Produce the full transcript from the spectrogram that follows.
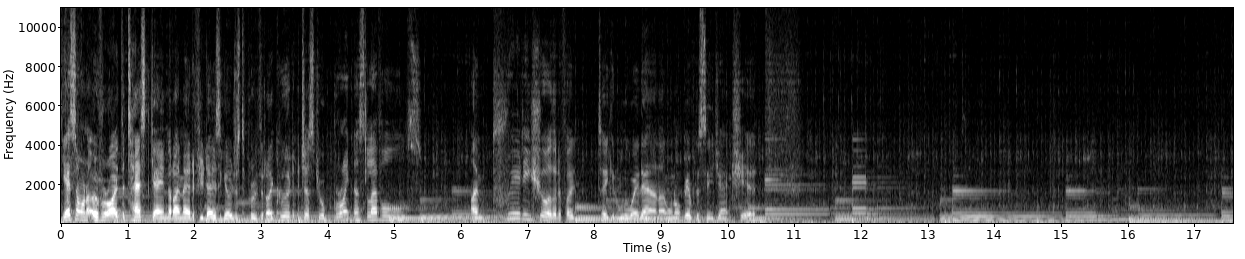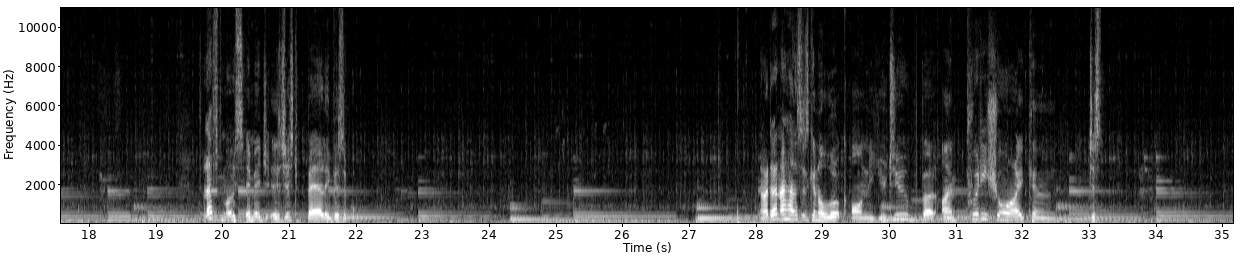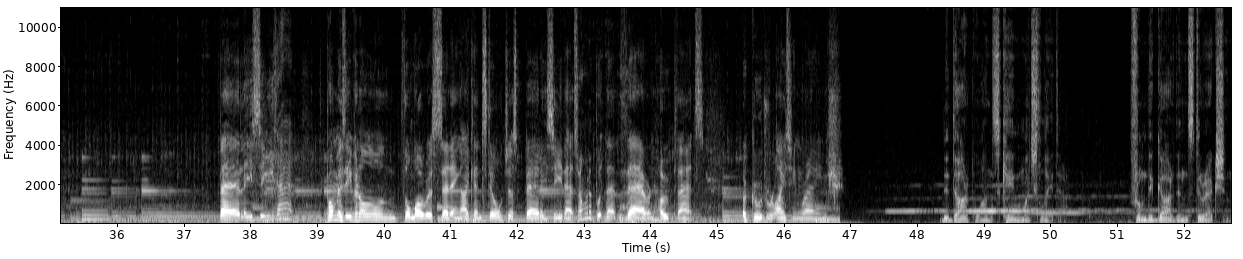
Yes, I want to override the test game that I made a few days ago just to prove that I could. Adjust your brightness levels. I'm pretty sure that if I take it all the way down, I will not be able to see jack shit. The leftmost image is just barely visible. Now, I don't know how this is going to look on YouTube, but I'm pretty sure I can barely see that. The problem is, even on the lowest setting, I can still just barely see that. So I'm going to put that there and hope that's a good lighting range. The Dark Ones came much later, from the garden's direction.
